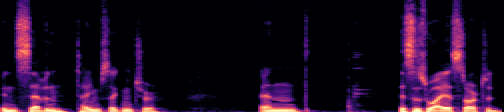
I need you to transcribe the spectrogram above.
in seven time signature, and this is why I started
